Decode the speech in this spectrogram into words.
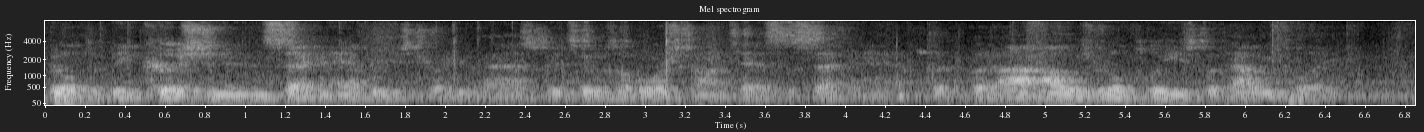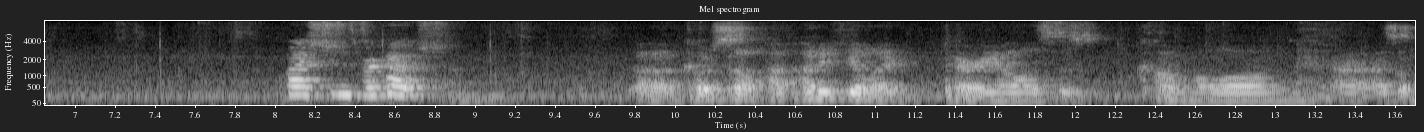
built a big cushion. And in the second half, we just traded baskets. It was a horse contest the second half. But, but I, I was real pleased with how we played. Questions for Coach? Uh, Coach Self, how, how do you feel like Perry Ellis has come along uh, as a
